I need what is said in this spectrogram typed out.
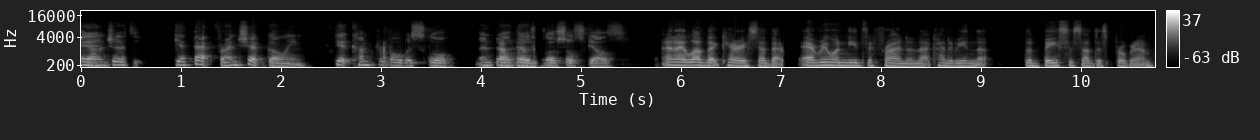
Yeah. and just get that friendship going, get comfortable with school and build those social skills. And I love that Carrie said that everyone needs a friend and that kind of being the the basis of this program.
